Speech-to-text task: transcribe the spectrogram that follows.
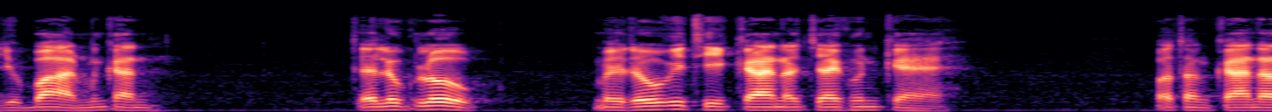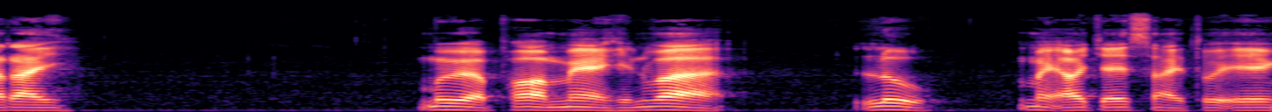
อยู่บ้านเหมือนกัน แต่ลูกๆไม่รู้วิธีการเอาใจคนแก่ ว่าต้องการอะไร เมื่อพ่อแม่เห็นว่า ลูกไม่เอาใจใส่ตัวเอง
